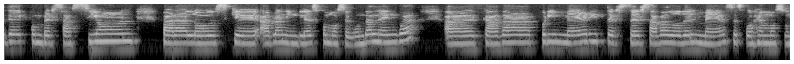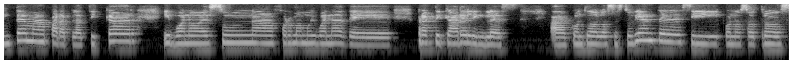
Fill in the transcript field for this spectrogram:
de conversación para los que hablan inglés como segunda lengua. Ah, cada primer y tercer sábado del mes escogemos un tema para platicar y bueno, es una forma muy buena de practicar el inglés. Ah, con todos los estudiantes y con nosotros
